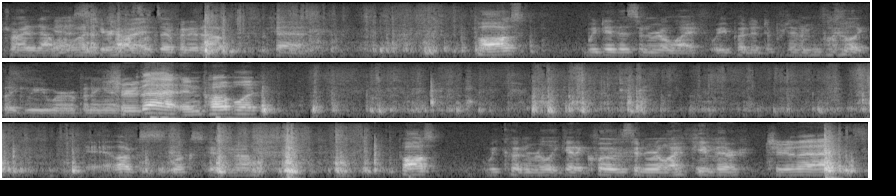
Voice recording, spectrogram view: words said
tried it out when Yes, we went to your house. right. Let's open it up. Okay. Pause. We did this in real life. We put it to pretend it looked like like we were opening it. True that, in public. Yeah, it looks looks good enough. Pause. We couldn't really get it closed in real life either. True that.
